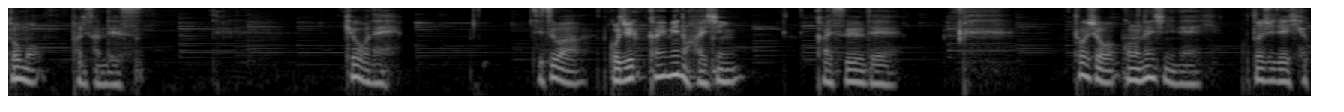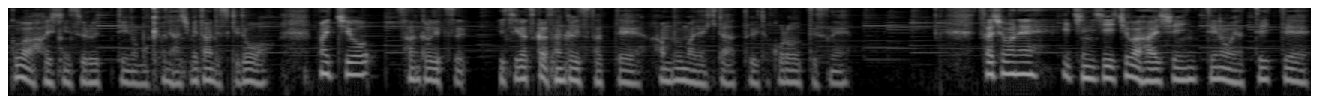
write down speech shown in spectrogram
どうも、パリさんです。今日はね、実は50回目の配信回数で、当初この年始にね、今年で100話配信するっていうのを目標に始めたんですけど、まあ一応3ヶ月、1月から3ヶ月経って半分まで来たというところですね。最初はね、1日1話配信っていうのをやっていて、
